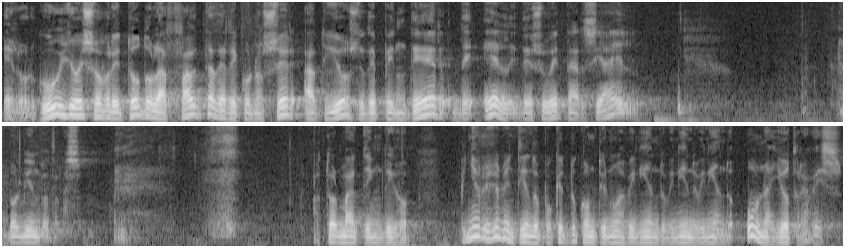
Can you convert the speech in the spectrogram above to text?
El orgullo es sobre todo la falta de reconocer a Dios, de depender de Él, de sujetarse a Él. Volviendo atrás. Pastor Martín dijo, Piñero, yo no entiendo por qué tú continúas viniendo, viniendo, viniendo, una y otra vez.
